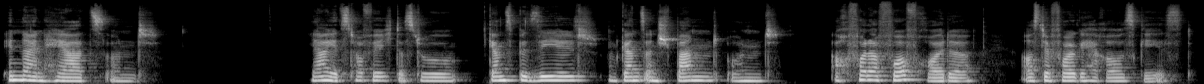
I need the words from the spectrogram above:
in dein Herz und ja, jetzt hoffe ich, dass du ganz beseelt und ganz entspannt und auch voller Vorfreude aus der Folge herausgehst.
